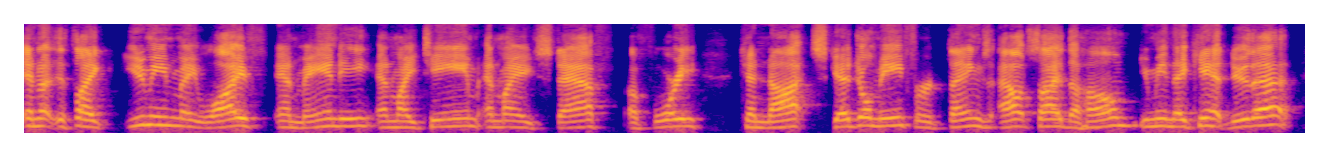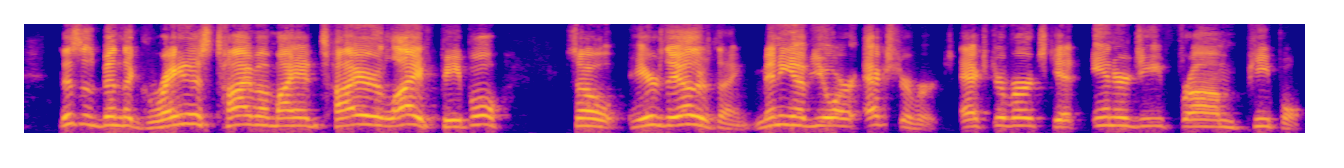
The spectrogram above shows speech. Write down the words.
and it's like you mean my wife and Mandy and my team and my staff of 40 cannot schedule me for things outside the home? You mean they can't do that? This has been the greatest time of my entire life, people. So here's the other thing. Many of you are extroverts. Extroverts get energy from people.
